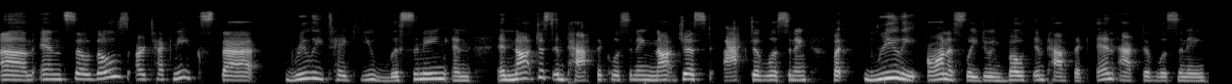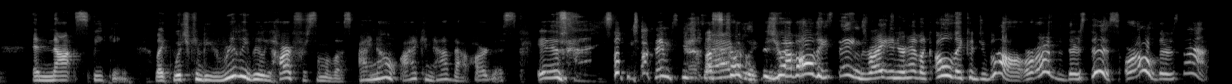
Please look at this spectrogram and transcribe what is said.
um, and so those are techniques that really take you listening and and not just empathic listening not just active listening but really honestly doing both empathic and active listening and not speaking like which can be really really hard for some of us. I know i can have that hardness. It is sometimes exactly. a struggle because you have all these things right in your head like oh they could do blah or oh there's this or oh there's that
